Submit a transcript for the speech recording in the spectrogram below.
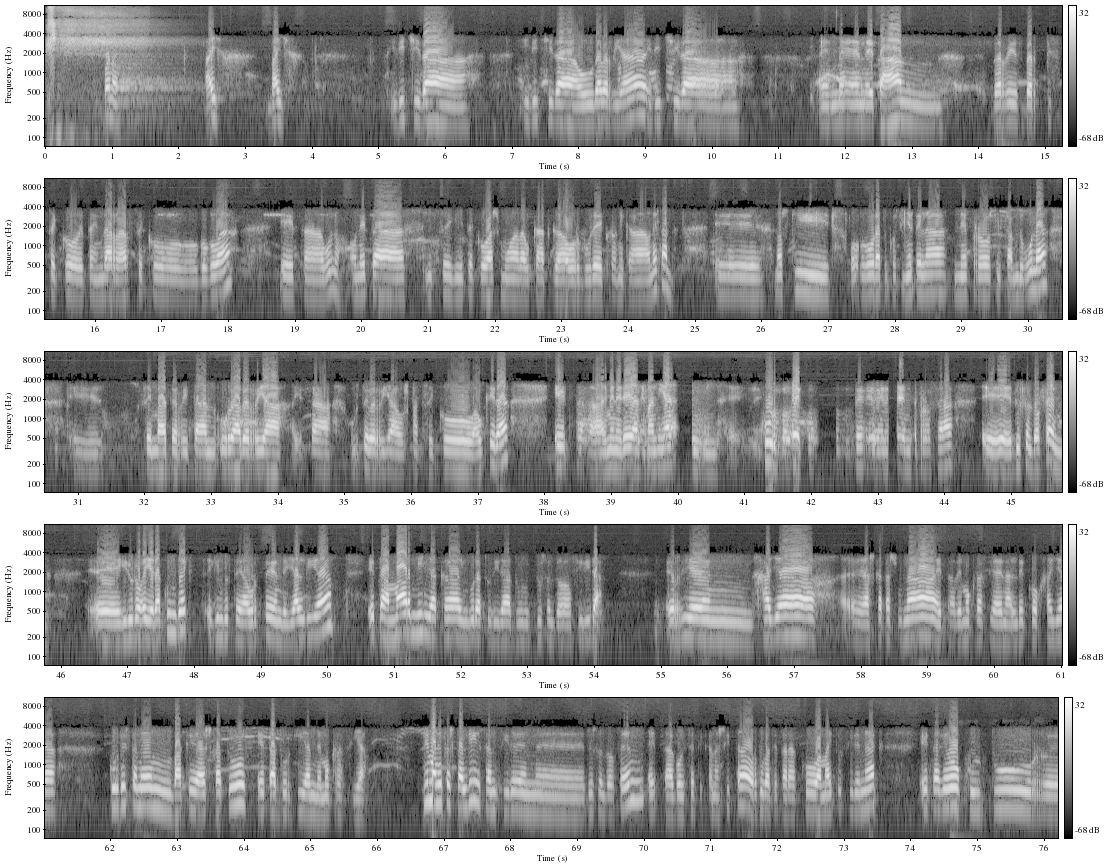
Bueno, bai, bai, iritsi da, iritsi da udaberria, iritsi da hemen eta han berriz berpizteko eta indarra hartzeko gogoa. Eta, bueno, honetaz hitz egiteko asmoa daukat gaur gure kronika honetan. E, noski horroratuko zinetela, nefros izan dugula, e, zenbat herritan urra berria eta urte berria ospatzeko aukera, eta hemen ere Alemania e, kurdo eko nefrosa e, Dusseldorfen. E, irurogei erakundek egin dute aurten deialdia, eta mar milaka inguratu dira du, Dusseldorf irira. Herrien jaia, e, askatasuna eta demokraziaen aldeko jaia, Kurdistanen bakea eskatuz eta Turkian demokrazia. Bi manifestaldi izan ziren e, Düsseldorfen eta goizetik anasita, ordu batetarako amaitu zirenak, eta geho kultur e,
